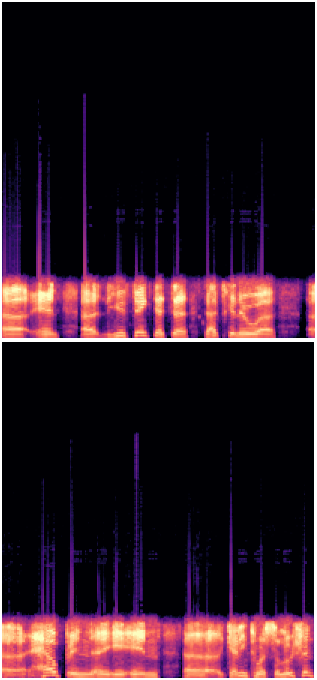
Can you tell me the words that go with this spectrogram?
Uh, and uh, do you think that uh, that's going to uh, uh, help in in uh, getting to a solution?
